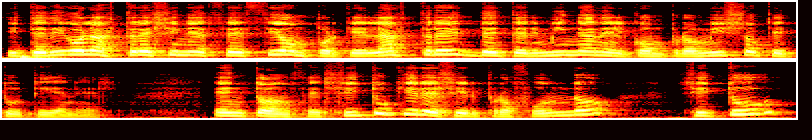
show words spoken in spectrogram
Y te digo las tres sin excepción, porque las tres determinan el compromiso que tú tienes. Entonces, si tú quieres ir profundo, si tú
